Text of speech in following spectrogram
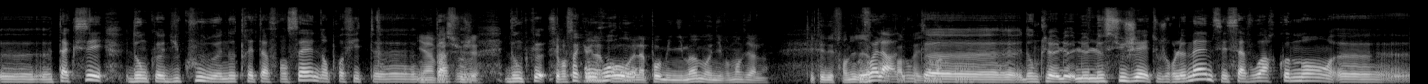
euh, taxées. Donc, euh, du coup, notre État français n'en profite pas. Il y a un vrai sujet. C'est pour ça qu'il y a l'impôt minimum au niveau mondial qui était défendu voilà, par, donc, le président donc le, le, sujet est toujours le même, c'est savoir comment euh,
